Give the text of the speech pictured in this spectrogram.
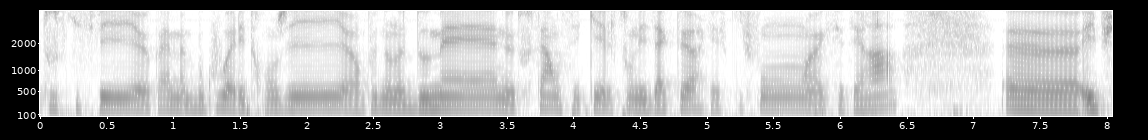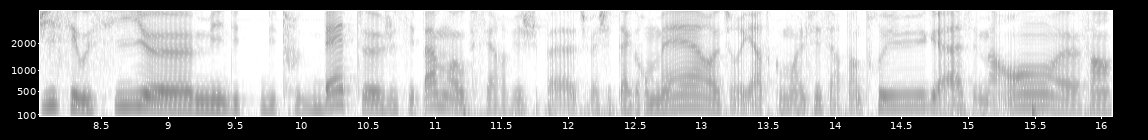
tout ce qui se fait quand même beaucoup à l'étranger, un peu dans notre domaine, tout ça. On sait quels sont les acteurs, qu'est-ce qu'ils font, etc. Euh, et puis c'est aussi euh, mais des, trucs bêtes, je sais pas moi, observer, je sais pas, tu vas chez ta grand-mère, tu regardes comment elle fait certains trucs, ah c'est marrant, euh, enfin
